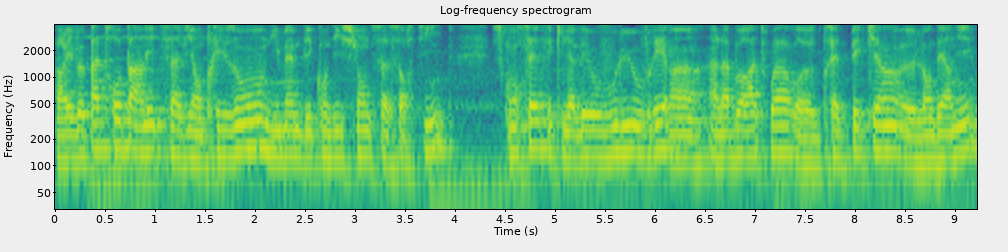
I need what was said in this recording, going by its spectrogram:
Alors il veut pas trop parler de sa vie en prison, ni même des conditions de sa sortie. Ce qu'on sait, c'est qu'il avait voulu ouvrir un, un laboratoire près de Pékin l'an dernier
